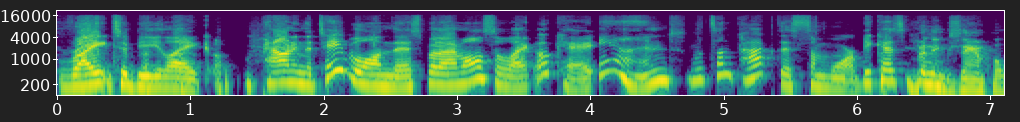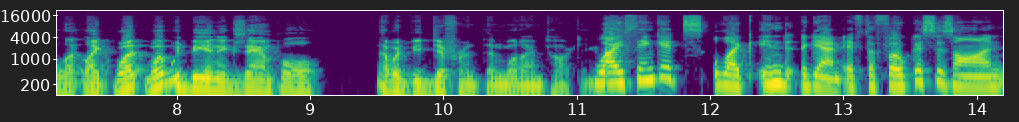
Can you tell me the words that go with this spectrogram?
right to be like pounding the table on this, but I'm also like, okay, and let's unpack this some more because Give an example. Uh, like what what would be an example that would be different than what I'm talking about? well, I think it's like in again, if the focus is on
